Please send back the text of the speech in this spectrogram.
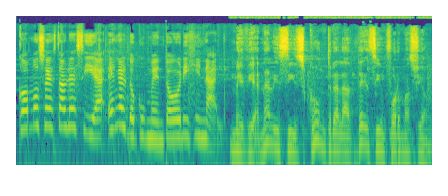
como se establecía en el documento original. Medianálisis contra la desinformación.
